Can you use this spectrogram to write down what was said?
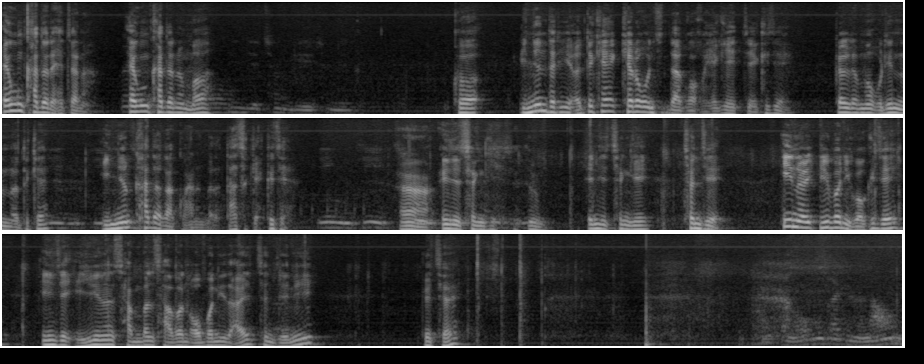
애군 카드를 했잖아. 애군 카드는 뭐. 그, 인연들이 어떻게 괴로워진다고 얘기했지, 그지? 그러면 우리는 어떻게? 인연 카드 갖고 하는 거다. 다섯 개, 그지? 인지. 어, 인지 천기, 음, 인지 천기, 천지. 인을 1번이고, 그지? 이제 2는 3번, 4번, 5번이다. 천진이. 그치? 한 5분까지는 나오네.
